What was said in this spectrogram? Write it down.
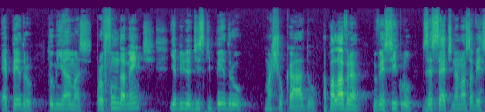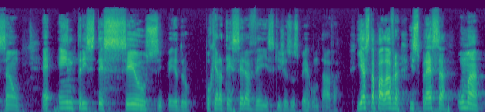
é Pedro, tu me amas profundamente? E a Bíblia diz que Pedro, machucado, a palavra no versículo 17, na nossa versão, é entristeceu-se Pedro, porque era a terceira vez que Jesus perguntava. E esta palavra expressa uma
